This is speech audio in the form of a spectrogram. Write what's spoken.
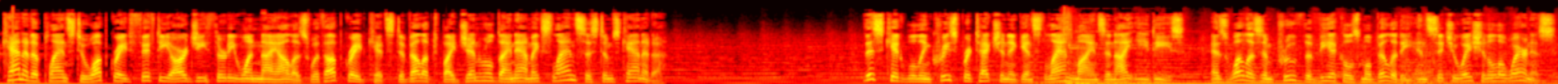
Canada plans to upgrade 50 RG-31 Nyalas with upgrade kits developed by General Dynamics Land Systems Canada. This kit will increase protection against landmines and IEDs, as well as improve the vehicle's mobility and situational awareness.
